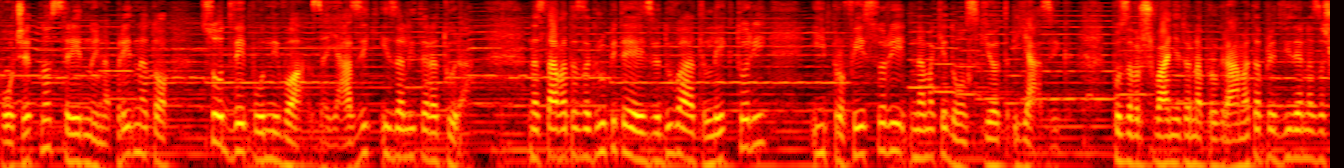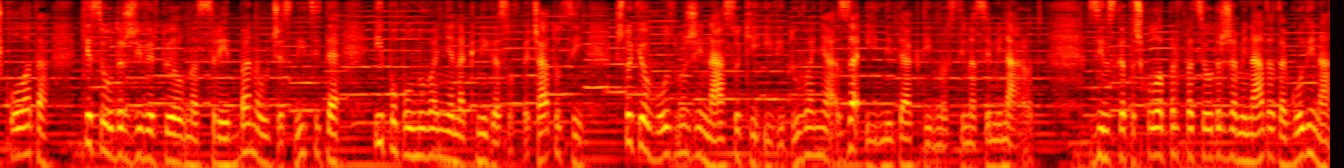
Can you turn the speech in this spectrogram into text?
почетно, средно и напреднато, со две поднивоа за јазик и за литература. Наставата за групите ја изведуваат лектори и професори на македонскиот јазик. По завршувањето на програмата предвидена за школата, ќе се одржи виртуелна средба на учесниците и пополнување на книга со впечатоци, што ќе овозможи насоки и видувања за идните активности на семинарот. Зимската школа првпат се одржа минатата година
